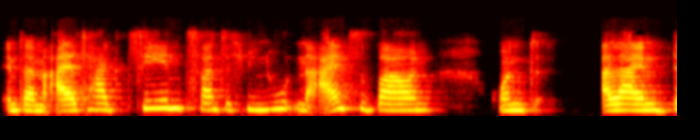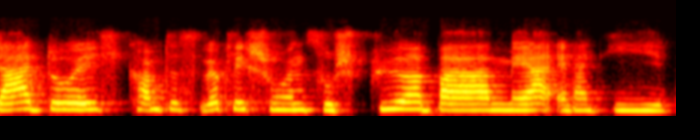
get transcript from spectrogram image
in deinem Alltag 10, 20 Minuten einzubauen. Und allein dadurch kommt es wirklich schon zu spürbar mehr Energie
